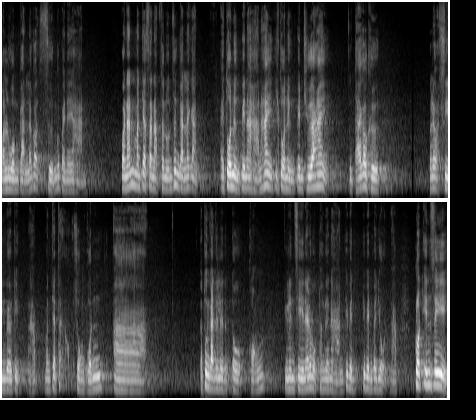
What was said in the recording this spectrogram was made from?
มารวมกัน แล้วก็เสริมเข้าไปในอาหารเพราะนั้นมันจะสนับสนุนซึ่งกันและกัน ไอ้ตัวหนึ่งเป็นอาหารให้ อีกตัวหนึ่งเป็นเชื้อให้ สุดท้ายก็คือเรียกว่าซีนไบโอติกนะครับ มันจะส่งผลกระตุ้นการเจริญเติบโตของ จุลินทรีย์ในระบบทางเดินอาหารที่เป็นที่เป็นประโยชน์นะครับกรดอินทรีย์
